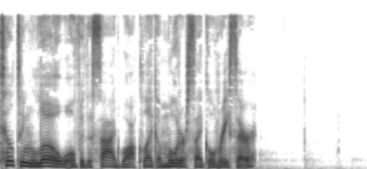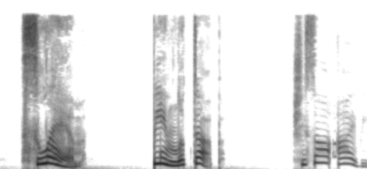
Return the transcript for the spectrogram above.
tilting low over the sidewalk like a motorcycle racer. Slam! Bean looked up. She saw Ivy.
